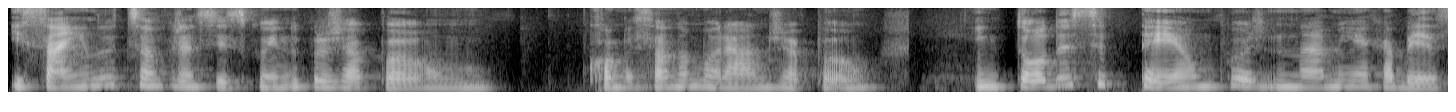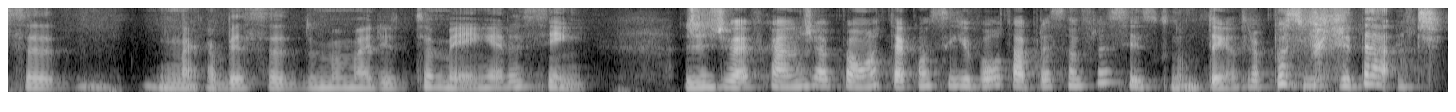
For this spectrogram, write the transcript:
E saindo de São Francisco, indo para o Japão, começando a morar no Japão, em todo esse tempo, na minha cabeça, na cabeça do meu marido também, era assim: a gente vai ficar no Japão até conseguir voltar para São Francisco, não tem outra possibilidade.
